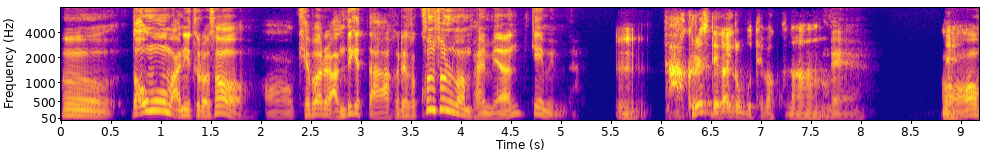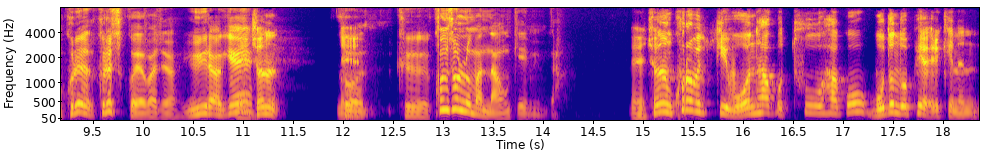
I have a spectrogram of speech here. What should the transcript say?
어, 너무 많이 들어서, 어, 개발을 안 되겠다. 그래서 콘솔로만 발매한 게임입니다. 음. 아, 그래서 내가 이걸 못 해봤구나. 네. 네. 어, 어, 그래, 그랬을 거예요. 맞아요. 유일하게, 네, 저는, 네. 그, 그, 콘솔로만 나온 게임입니다. 네, 저는 Call of Duty 1하고 2하고 Modern Warfare 이렇게는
